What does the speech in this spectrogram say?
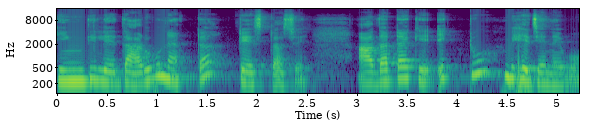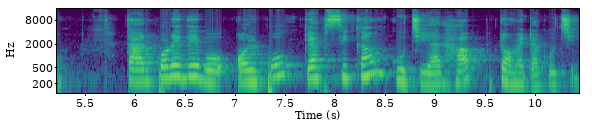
হিং দিলে দারুণ একটা টেস্ট আসে। আদাটাকে একটু ভেজে নেব। তারপরে দেব অল্প ক্যাপসিকাম কুচি আর হাফ টমেটো কুচি।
